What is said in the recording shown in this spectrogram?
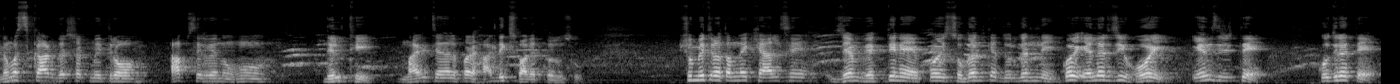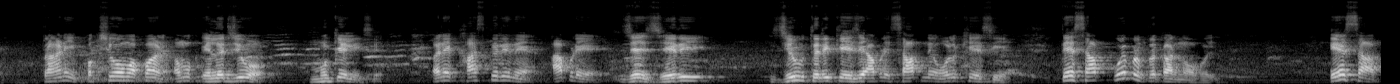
નમસ્કાર દર્શક મિત્રો, આપ સર્વેનું હું દિલથી મારી ચેનલ પર હાર્દિક સ્વાગત કરું છું. શું મિત્રો તમને ખ્યાલ છે, જેમ વ્યક્તિને કોઈ સુગંધ કે દુર્ગંધની કોઈ એલર્જી હોય એવી જ રીતે કુદરતે પ્રાણી પક્ષીઓમાં પણ અમુક એલર્જીઓ મૂકેલી છે. અને ખાસ કરીને આપણે જે ઝેરી જીવ તરીકે જે આપણે સાપને ઓળખીએ છીએ, તે સાપ કોઈ પણ પ્રકારનો હોય. એ સાપ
